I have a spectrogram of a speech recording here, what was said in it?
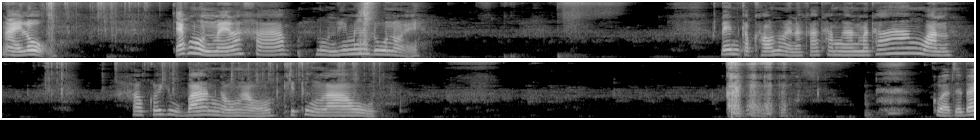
ไหนลูก แจ็คหมุนไหมล่ะครับ หมุนให้แม่ดูหน่อย เล่นกับเขาหน่อยนะคะทำงานมาทั้งวัน เขาก็อยู่บ้านเหงาๆ คิดถึงเรา กว่าจะได้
